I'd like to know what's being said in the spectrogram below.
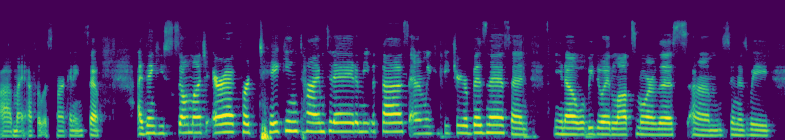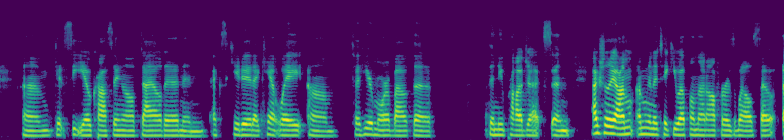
uh, my effortless marketing so I thank you so much, Eric, for taking time today to meet with us and we can feature your business. And, you know, we'll be doing lots more of this um, as soon as we um, get CEO Crossing all dialed in and executed. I can't wait um, to hear more about the the new projects and actually i'm i'm going to take you up on that offer as well so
